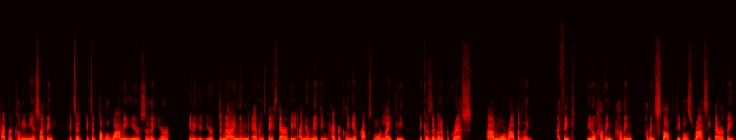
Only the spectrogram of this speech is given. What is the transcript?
hyperkalemia. So I think it's a it's a double whammy here, so that you're you know, you're denying them evidence-based therapy and you're making hyperkalemia perhaps more likely because they're going to progress um, more rapidly. I think, you know, having, having, having stopped people's RASI therapy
